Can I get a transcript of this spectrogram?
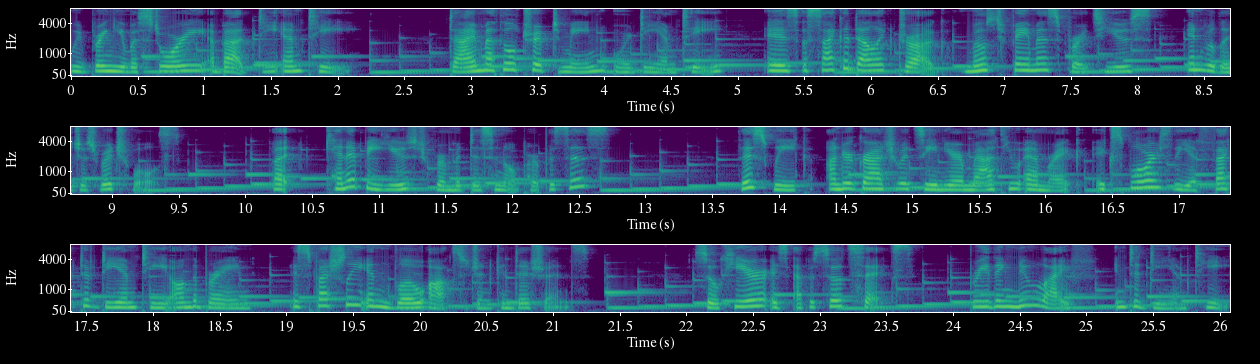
we bring you a story about DMT. Dimethyltryptamine, or DMT, is a psychedelic drug most famous for its use in religious rituals. But can it be used for medicinal purposes? This week, undergraduate senior Matthew Emmerich explores the effect of DMT on the brain, especially in low oxygen conditions. So here is episode 6 Breathing New Life into DMT.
